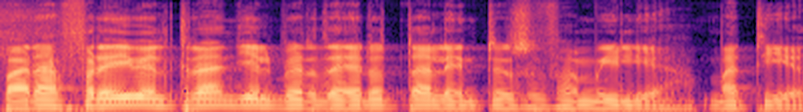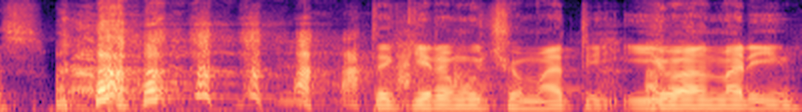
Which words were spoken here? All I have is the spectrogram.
Para Freddy Beltrán y el verdadero talento de su familia, Matías. Te quiero mucho, Mati. Iván Marín.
